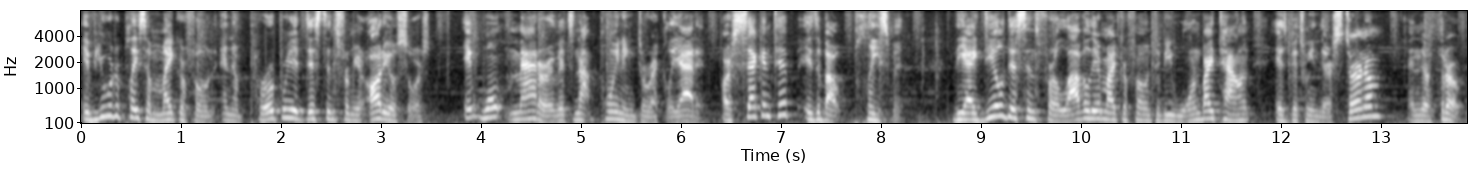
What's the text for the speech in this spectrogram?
If you were to place a microphone an appropriate distance from your audio source, it won't matter if it's not pointing directly at it. Our second tip is about placement. The ideal distance for a lavalier microphone to be worn by talent is between their sternum and their throat.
